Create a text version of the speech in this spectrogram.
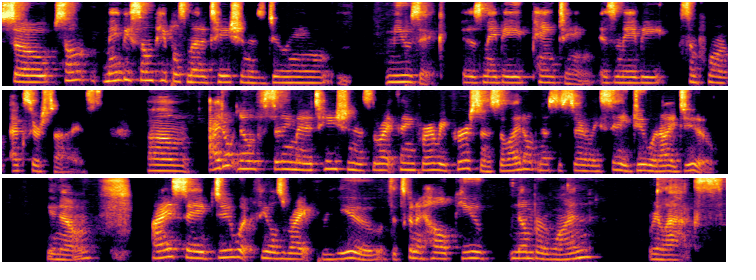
So some maybe some people's meditation is doing music, is maybe painting, is maybe some form of exercise. Um, I don't know if sitting meditation is the right thing for every person, so I don't necessarily say do what I do. You know, I say do what feels right for you. That's going to help you. Number one, relax.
